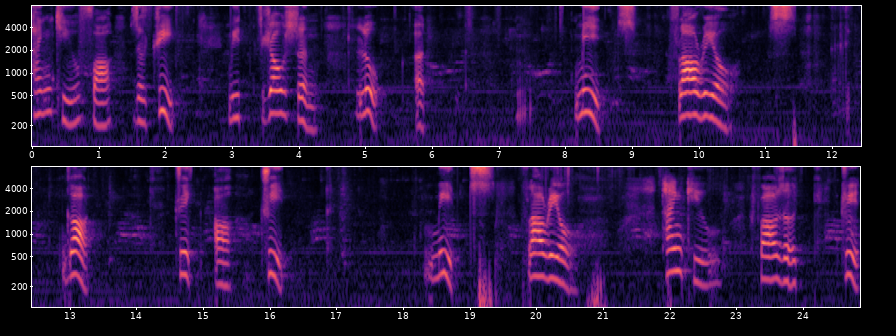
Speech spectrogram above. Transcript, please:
Thank you for the treat. Miss Rosen, look at Miss Florio. God, trick or treat. Miss Florio, thank you for the treat.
